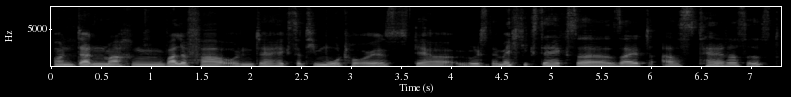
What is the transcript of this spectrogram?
Und dann machen Wallefar und der Hexer Timotheus, der übrigens der mächtigste Hexer seit Asteris ist,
